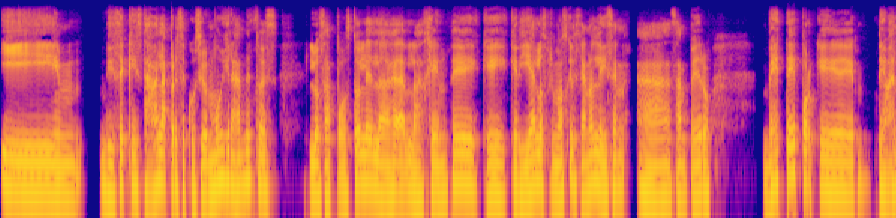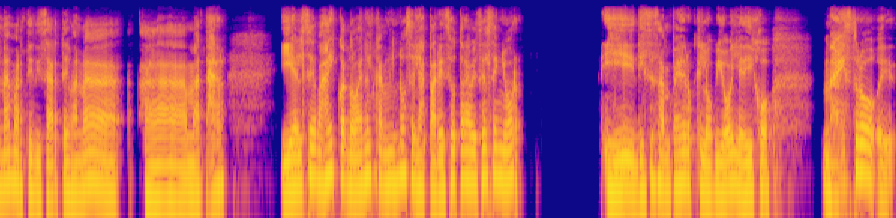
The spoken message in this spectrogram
y dice que estaba la persecución muy grande, entonces los apóstoles, la, la, gente que quería, los primeros cristianos le dicen a San Pedro, vete porque te van a martirizar, te van a, a matar. Y él se va y cuando va en el camino se le aparece otra vez el Señor y dice San Pedro que lo vio y le dijo, maestro, eh,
